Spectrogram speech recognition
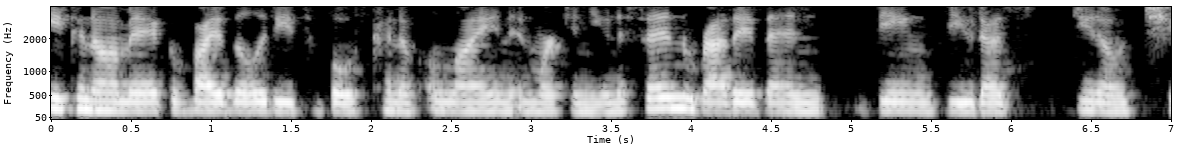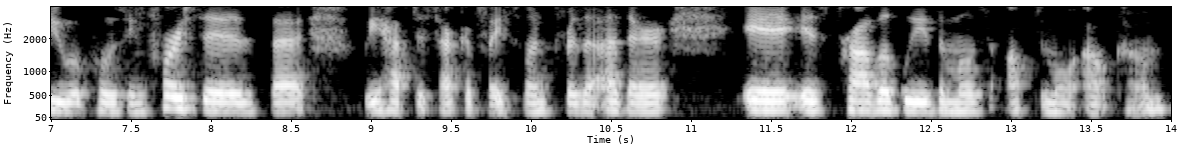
economic viability to both kind of align and work in unison rather than being viewed as you know two opposing forces that we have to sacrifice one for the other is probably the most optimal outcome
